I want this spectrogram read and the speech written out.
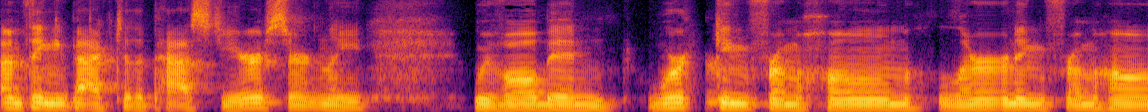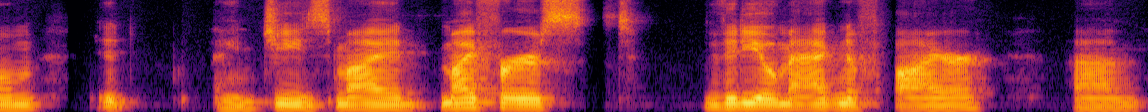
I'm thinking back to the past year. Certainly, we've all been working from home, learning from home. It, I mean, geez, my my first video magnifier. Um,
